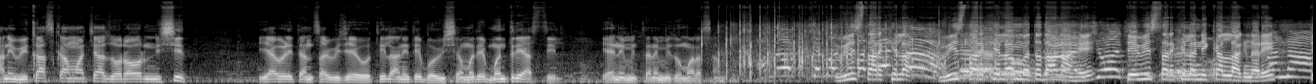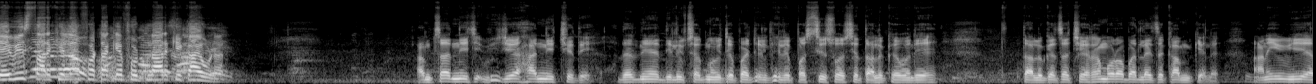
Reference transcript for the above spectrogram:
आणि विकास कामाच्या जोरावर निश्चित यावेळी त्यांचा विजय होतील आणि ते भविष्यामध्ये मंत्री असतील या निमित्ताने मी तुम्हाला सांगतो. वीस तारखेला वीस तारखेला मतदान आहे तेवीस तारखेला निकाल लागणार आहे तेवीस तारखेला फटाके फुटणार की काय होणार? आमचा निच विजय हा निश्चित आहे. आदरणीय दिलीप सर मोहिते पाटील गेले पस्तीस वर्ष तालुक्यामध्ये तालुक्याचा चेहरामोहरा बदलायचं काम केलं आणि वि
